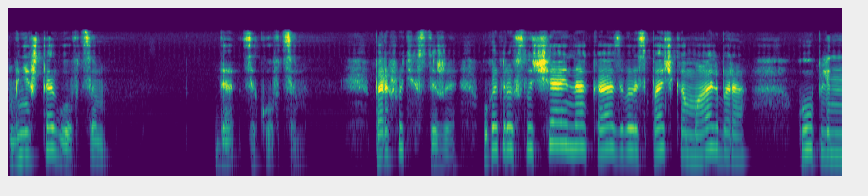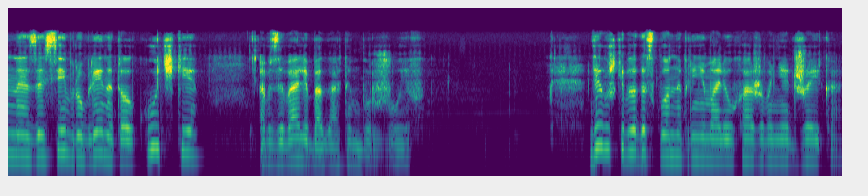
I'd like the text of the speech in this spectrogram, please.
внештаговцам да цыковцам. Парашютисты же, у которых случайно оказывалась пачка Мальбора, купленная за 7 рублей на толкучке, обзывали богатым буржуев. Девушки благосклонно принимали ухаживание Джейка,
